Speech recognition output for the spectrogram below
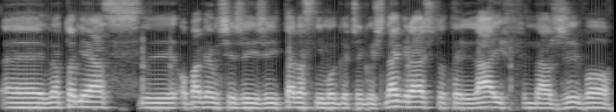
E, natomiast y, obawiam się, że jeżeli teraz nie mogę czegoś nagrać, to ten live na żywo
